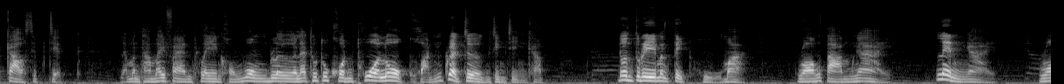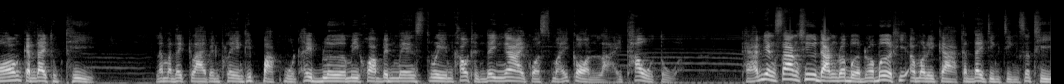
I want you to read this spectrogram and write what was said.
1997 และมันทำให้แฟนเพลงของวงเบลอและทุกๆ คนทั่วโลกขวัญกระเจิงจริง ๆ ครับ ดนตรีมันติดหูมาก ร้องตามง่าย เล่นง่าย ร้องกันได้ทุกที่ และมันได้กลายเป็นเพลงที่ปักหมุดให้เบลอมีความเป็นเมนสตรีมเข้าถึงได้ง่ายกว่าสมัยก่อนหลายเท่าตัว แถมยังสร้างชื่อดังระเบิดระเบ้อที่อเมริกากันได้จริง ๆสักที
